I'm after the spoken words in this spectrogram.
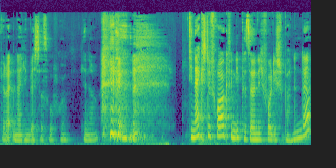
bereiten wir eigentlich ein besser so vor. Genau. Die nächste Frage finde ich persönlich voll die spannende.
